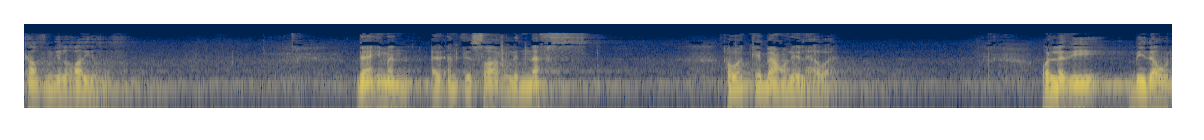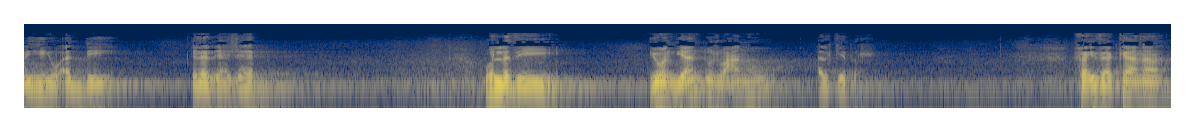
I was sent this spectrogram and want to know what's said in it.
كظم الغيظ؟ دائما الانتصار للنفس هو اتباع للهوى والذي بدوره يؤدي إلى الإعجاب والذي ينتج عنه الكبر. فإذا كان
